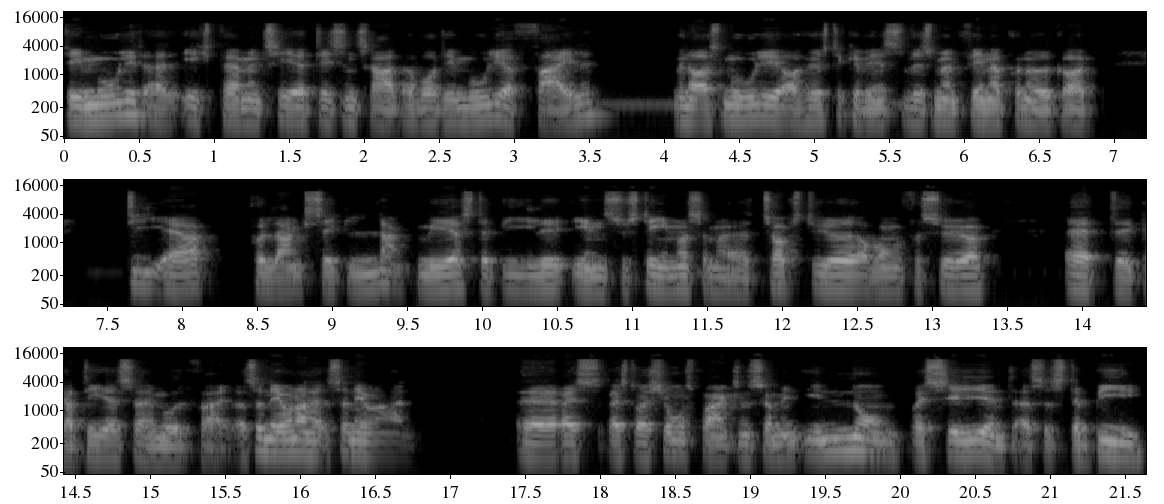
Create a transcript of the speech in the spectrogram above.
det er muligt at eksperimentere decentralt, og hvor det er muligt at fejle, men også muligt at høste gevinst, hvis man finder på noget godt, de er på lang sigt langt mere stabile end systemer, som er topstyret, og hvor man forsøger at øh, gardere sig imod fejl. Og så nævner, han, så nævner han øh, restaurationsbranchen som en enorm resilient, altså stabil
